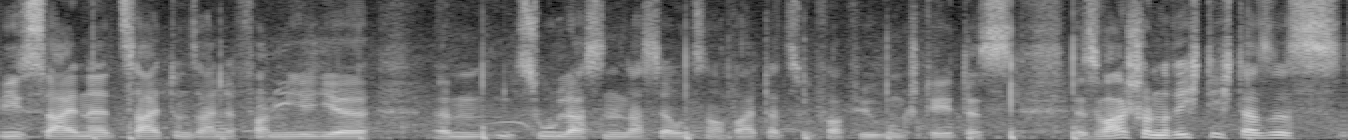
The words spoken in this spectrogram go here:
wie es seine Zeit und seine Familie ähm, zulassen, dass er uns noch weiter zur Verfügung steht. Es war schon richtig, dass es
